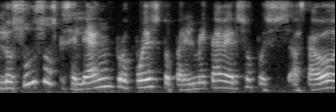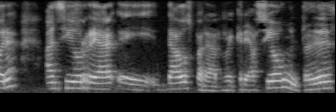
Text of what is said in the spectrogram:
los usos que se le han propuesto para el metaverso, pues hasta ahora han sido eh, dados para recreación, entonces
